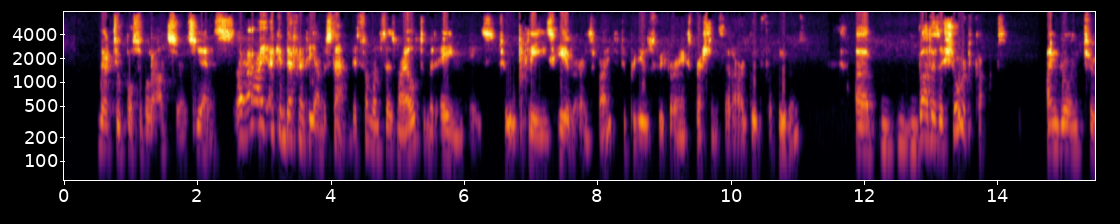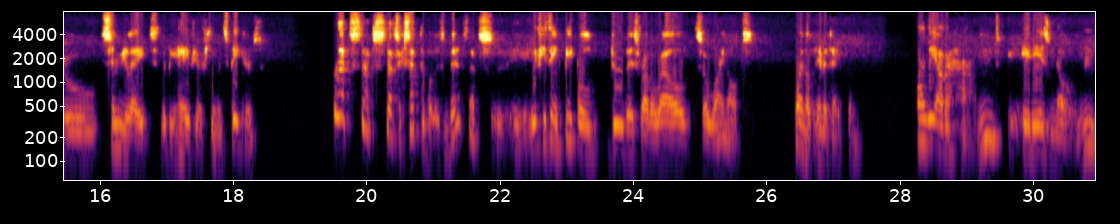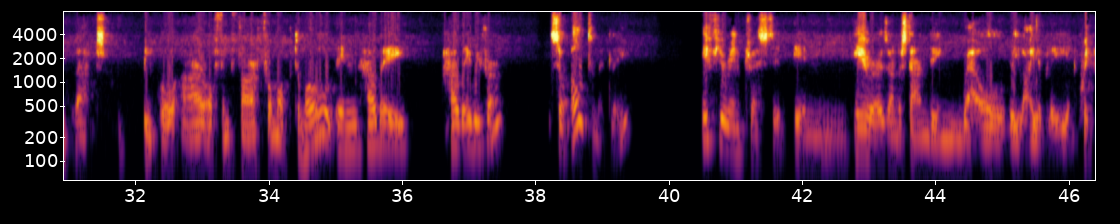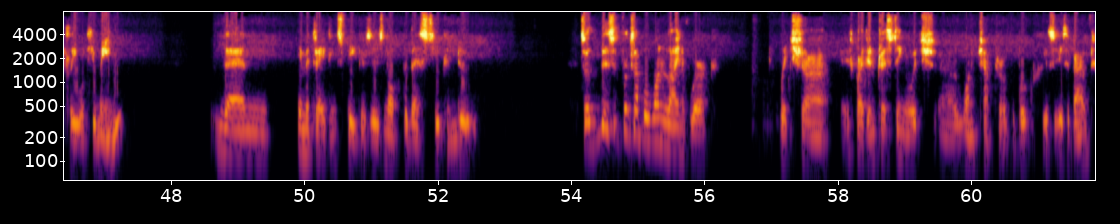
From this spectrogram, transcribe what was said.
there are two possible answers. Yes, I, I, can definitely understand if someone says my ultimate aim is to please hearers, right? To produce referring expressions that are good for hearers. Uh, but as a shortcut, I'm going to simulate the behavior of human speakers. Well, that's that's that's acceptable, isn't it? That's if you think people do this rather well, so why not? Why not imitate them? On the other hand, it is known that people are often far from optimal in how they how they refer. So ultimately, if you're interested in hearers understanding well, reliably, and quickly what you mean, then imitating speakers is not the best you can do. So this, for example, one line of work which uh, is quite interesting, which uh, one chapter of the book is, is about.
